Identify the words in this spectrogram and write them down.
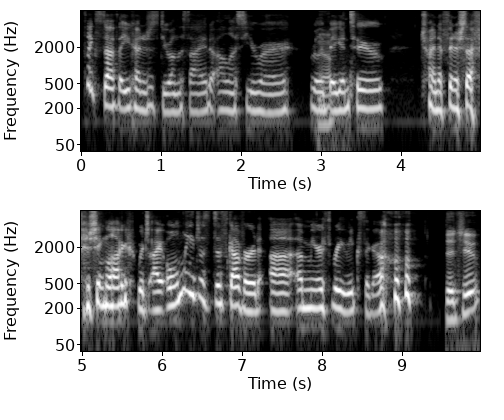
It's like stuff that you kind of just do on the side, unless you are really Yeah. big into trying to finish that fishing log, which I only just discovered uh, a mere three weeks ago. Did you?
